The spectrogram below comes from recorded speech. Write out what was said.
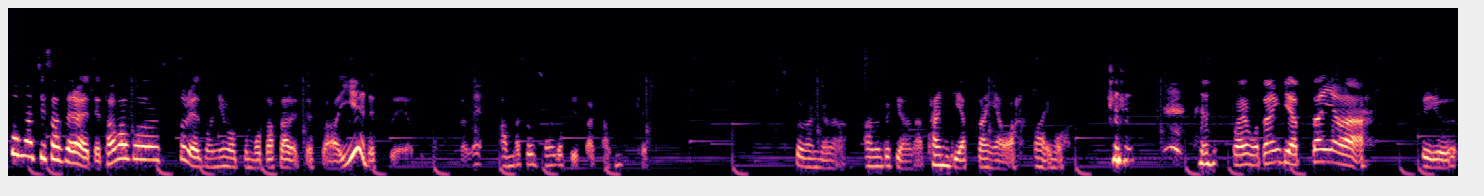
コ待ちさせられて、タバコ吸っとるやつの荷物持たされてさ、家で吸えよと思ったね。あんまそうそういうこと言ったらあかんけど。ちょっとなんかな、あの時はな、短期やったんやわ、ワイも。ワイも短期やったんやわ、っていう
